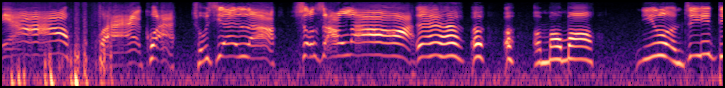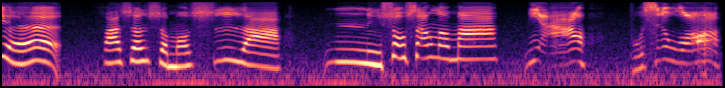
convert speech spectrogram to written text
喵！快快出现了，受伤了！哎哎哎哎哎，猫猫，你冷静一点，发生什么事啊？嗯，你受伤了吗？喵，不是我，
